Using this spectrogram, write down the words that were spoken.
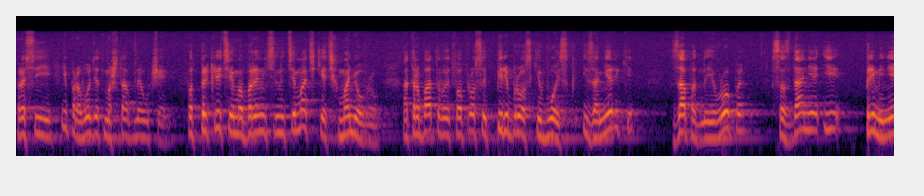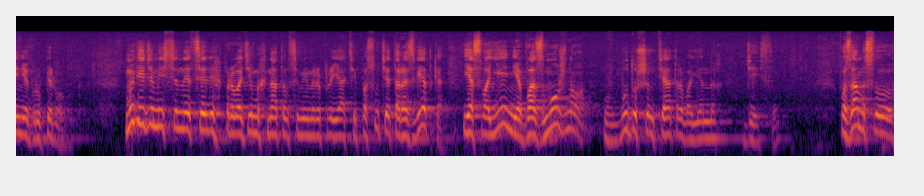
России, и проводят масштабные учения. Под прикрытием оборонительной тематики этих маневров отрабатывают вопросы переброски войск из Америки, Западной Европы, создания и применения группировок. Мы видим истинные цели проводимых натовцами мероприятий. По сути, это разведка и освоение возможного в будущем театра военных действий. По замыслу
